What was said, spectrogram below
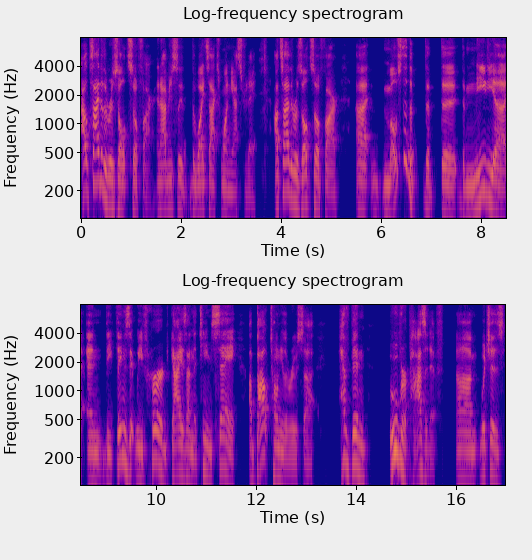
outside of the results so far, and obviously the White Sox won yesterday. Outside the results so far, uh, most of the, the the the media and the things that we've heard guys on the team say about Tony La Russa have been uber positive, um, which is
